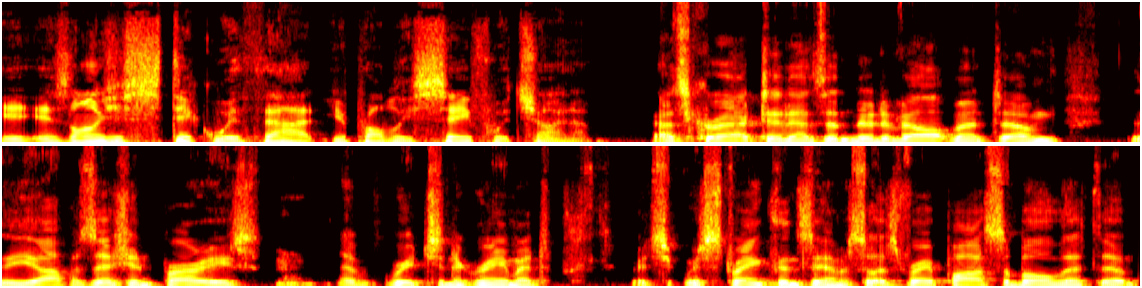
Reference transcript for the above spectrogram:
as long as you stick with that, you're probably safe with China. That's correct. And as a new development, um, the opposition parties have reached an agreement, which which strengthens them. So it's very possible that the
